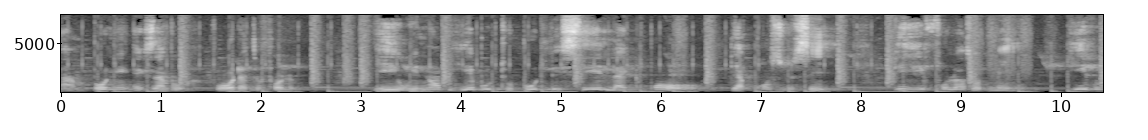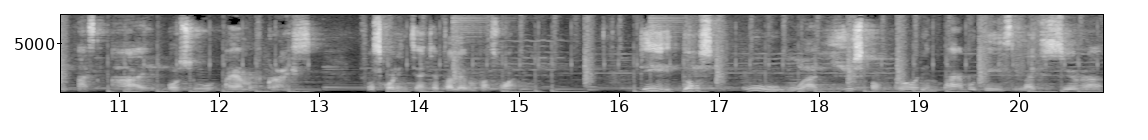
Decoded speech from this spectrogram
and burning example for others to follow. He will not be able to boldly say, like Paul, the apostle, say, Be ye followers of me, even as I also I am of Christ. 1 Corinthians chapter 11, verse 1. The, those who were used of God in Bible days, like Sarah,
